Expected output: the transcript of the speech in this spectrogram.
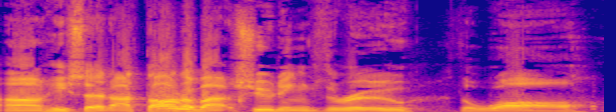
Uh, he said, I thought about shooting through the wall,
